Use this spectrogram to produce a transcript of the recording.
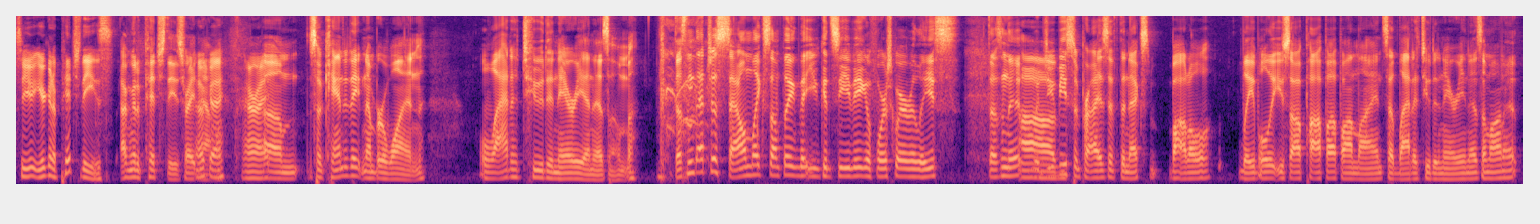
So you're, you're going to pitch these. I'm going to pitch these right now. Okay. All right. Um, so candidate number one, latitudinarianism. Doesn't that just sound like something that you could see being a Foursquare release? Doesn't it? Would Um, you be surprised if the next bottle label that you saw pop up online said latitudinarianism on it?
